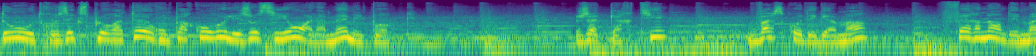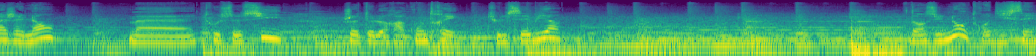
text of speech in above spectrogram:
D'autres explorateurs ont parcouru les océans à la même époque. Jacques Cartier, Vasco de Gama, Fernand des Magellan Mais tout ceci, je te le raconterai, tu le sais bien. Dans une autre Odyssée.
